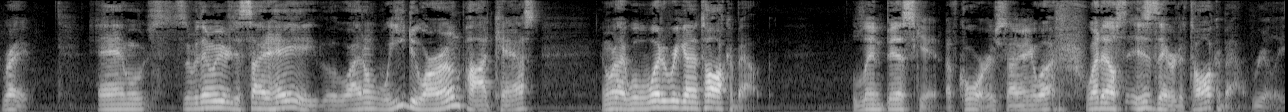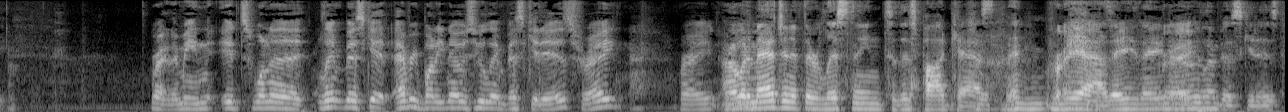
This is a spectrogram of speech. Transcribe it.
Right. And so then we decided, hey, why don't we do our own podcast? And we're like, well, what are we going to talk about? Limp Bizkit, of course. I mean, what what else is there to talk about, really? Right. I mean, it's one of Limp Bizkit. Everybody knows who Limp Bizkit is, right? Right. I, I mean, would imagine if they're listening to this podcast, then right. yeah, they they right. know who Limp Bizkit is.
